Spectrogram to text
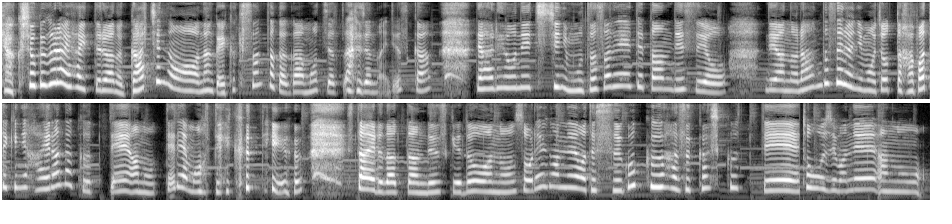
100色ぐらい入ってるあのガチのなんか絵描きさんとかが持つやつあるじゃないですか。で、あれをね、父に持たされてたんですよ。で、あの、ランドセルにもちょっと幅的に入らなくって、あの、手で持っていくっていうスタイルだったんですけど、あの、それがね、私すごく恥ずかしくって、当時はね、あの、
